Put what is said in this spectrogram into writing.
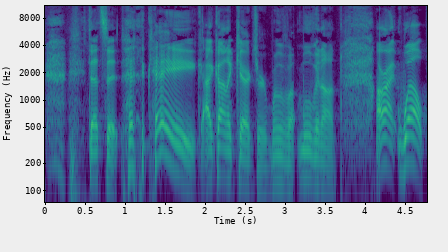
That's it. hey, iconic character. Move on, moving on. All right. Well,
